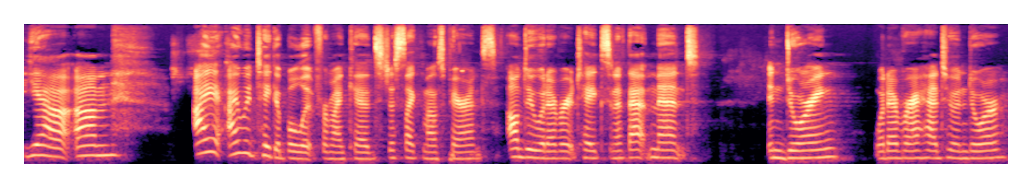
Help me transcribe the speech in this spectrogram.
Yeah. Um, I, I would take a bullet for my kids, just like most parents. I'll do whatever it takes. And if that meant enduring whatever I had to endure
